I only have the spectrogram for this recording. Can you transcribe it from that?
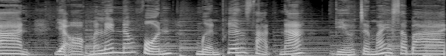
บ้าน อย่าออกมาเล่นน้ำฝนเหมือนเพื่อนสัตว์นะ เดี๋ยวจะไม่สบาย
